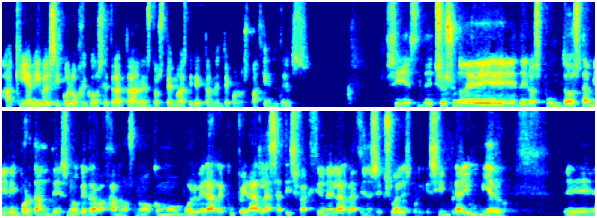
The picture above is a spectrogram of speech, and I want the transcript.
¿Aquí a nivel psicológico se tratan estos temas directamente con los pacientes? Sí, es, de hecho es uno de, los puntos también importantes ¿no? que trabajamos, ¿no? cómo volver a recuperar la satisfacción en las relaciones sexuales, porque siempre hay un miedo. Eh,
